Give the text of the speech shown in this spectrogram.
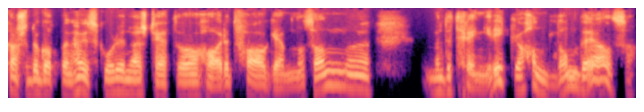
kanskje du har gått på en høyskole, universitet og har et fagemne og sånn. Men det trenger ikke å handle om det, altså.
